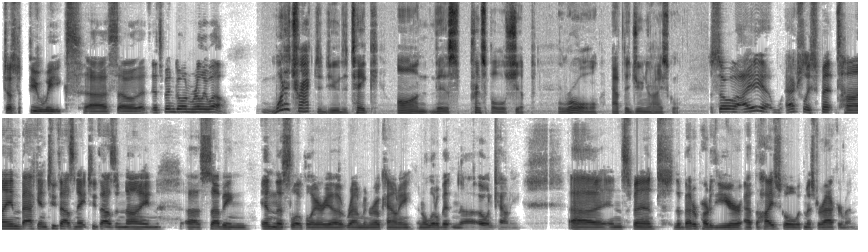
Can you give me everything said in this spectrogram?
just a few weeks. Uh, so it, it's been going really well. What attracted you to take on this principalship role at the junior high school? So I actually spent time back in 2008, 2009, uh, subbing in this local area around Monroe County and a little bit in uh, Owen County, uh, and spent the better part of the year at the high school with Mr. Ackerman.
